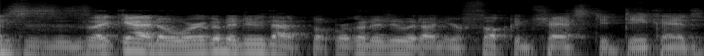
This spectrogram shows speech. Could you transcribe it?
thesis is like, yeah, no, we're going to do that, but we're going to do it on your fucking chest, you dickhead.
